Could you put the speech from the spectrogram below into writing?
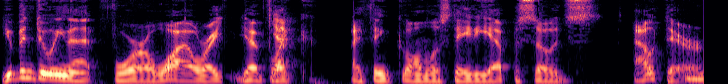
you've been doing that for a while, right? You have Yeah. like, I think, almost 80 episodes out there.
